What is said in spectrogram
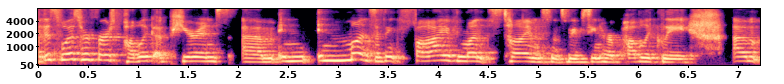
This was her first public appearance um, in, in months, I think five months' time since we've seen her publicly. Um,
